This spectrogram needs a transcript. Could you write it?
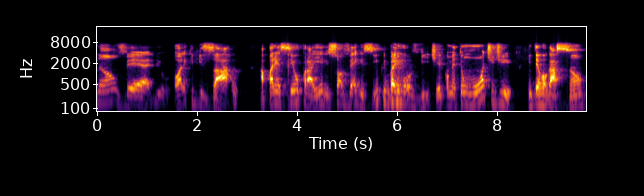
não, velho. Olha que bizarro apareceu para ele só VEG 5 e Ibrahimovic. Ele cometeu um monte de interrogação.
